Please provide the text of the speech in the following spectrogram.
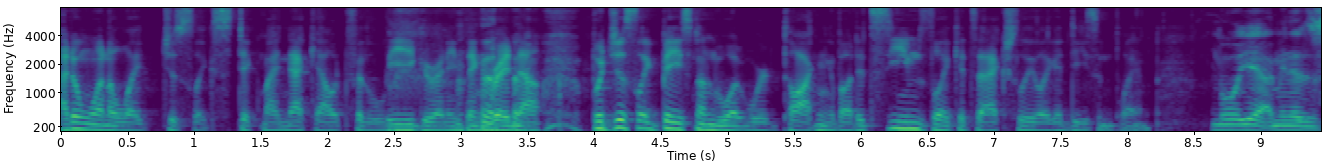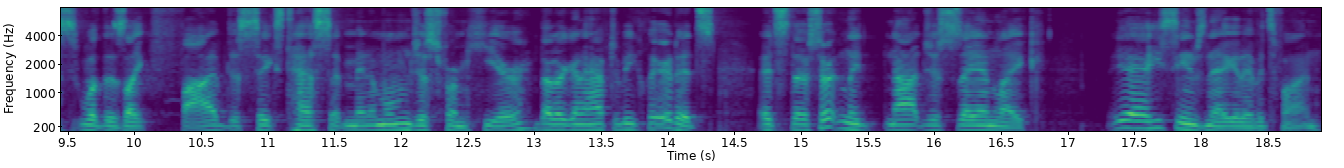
I don't want to like just like stick my neck out for the league or anything right now, but just like based on what we're talking about, it seems like it's actually like a decent plan. Well, yeah, I mean, there's what there's like five to six tests at minimum just from here that are gonna have to be cleared. It's it's they're certainly not just saying like, yeah, he seems negative, it's fine.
